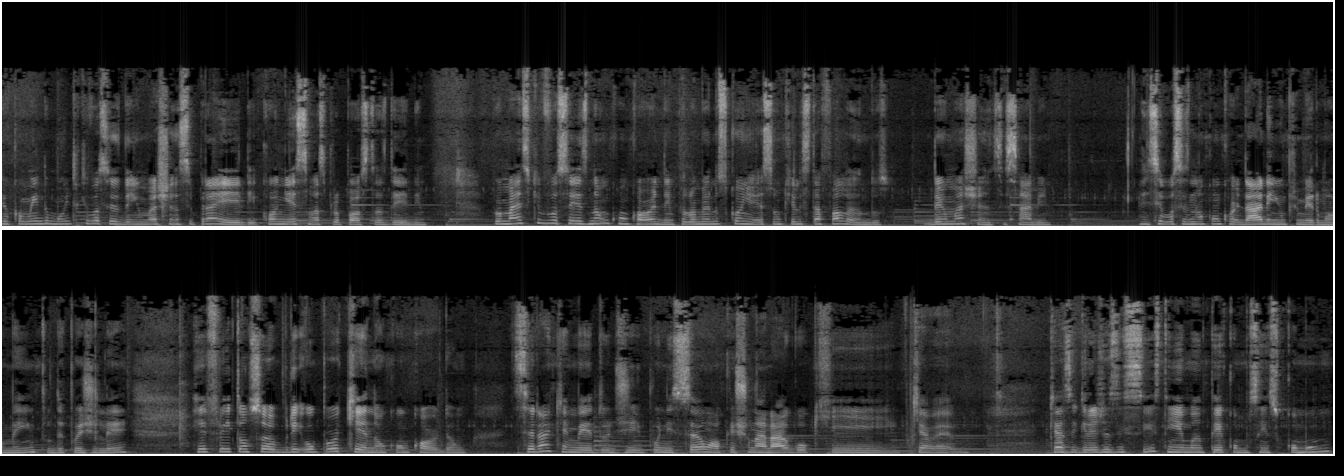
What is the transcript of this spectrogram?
Recomendo muito que vocês deem uma chance para ele, conheçam as propostas dele. Por mais que vocês não concordem, pelo menos conheçam o que ele está falando. Deem uma chance, sabe? E se vocês não concordarem em um primeiro momento, depois de ler, reflitam sobre o porquê não concordam. Será que é medo de punição ao questionar algo que, que, é, que as igrejas insistem em manter como senso comum?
